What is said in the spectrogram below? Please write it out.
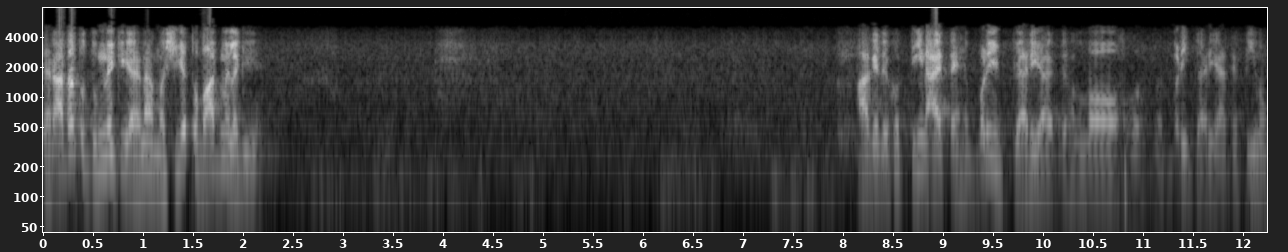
ارادہ تو تم نے کیا ہے نا، مشیت تو بعد میں لگی ہے۔ آگے دیکھو، تین آیتیں ہیں، بڑی پیاری آیتیں، اللہ بڑی پیاری آیتیں، تینوں۔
